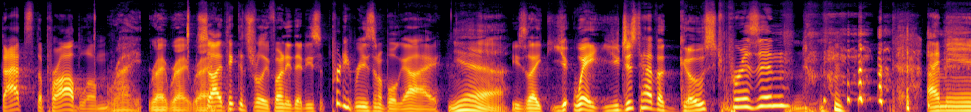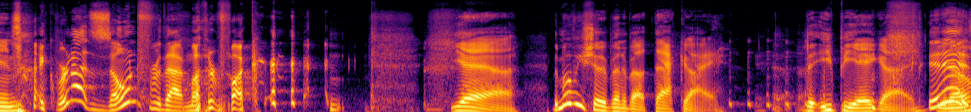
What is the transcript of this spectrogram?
that's the problem. Right, right, right, right. So I think it's really funny that he's a pretty reasonable guy. yeah. He's like, "Y- "Wait, you just have a ghost prison? I mean, like we're not zoned for that, motherfucker." yeah. The movie should have been about that guy, the EPA guy. It you is. know?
